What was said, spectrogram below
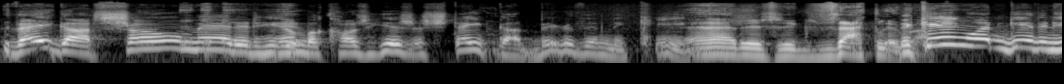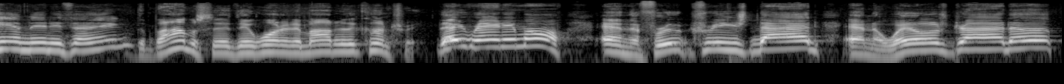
they got so mad at him because his estate got bigger than the king. That is exactly The right. The king wasn't giving him anything. the Bible says they wanted him out of the country. They ran him off, and the fruit trees died, and the wells dried up.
